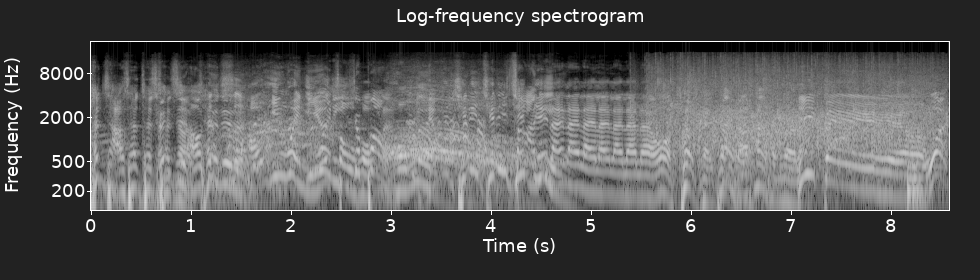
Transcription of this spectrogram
陈子豪，陈子豪陈子豪，陈陈陈子豪因为你而走因为你就爆红了两位起立起立起立，来来来来来来来，哦，跳起来跳起来，太红了预备，one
